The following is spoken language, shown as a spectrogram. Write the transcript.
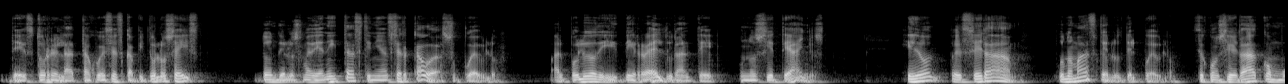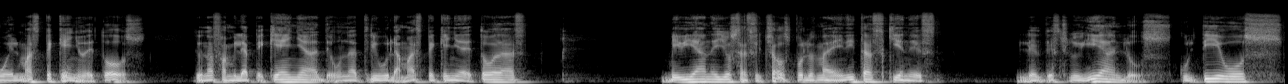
De esto relata Jueces capítulo 6, donde los medianitas tenían cercado a su pueblo, al pueblo de, Israel durante unos siete años. Gedeón, pues, era uno más de los del pueblo. Se consideraba como el más pequeño de todos, de una familia pequeña, de una tribu la más pequeña de todas. Vivían ellos acechados por los medianitas, quienes les destruían los cultivos.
